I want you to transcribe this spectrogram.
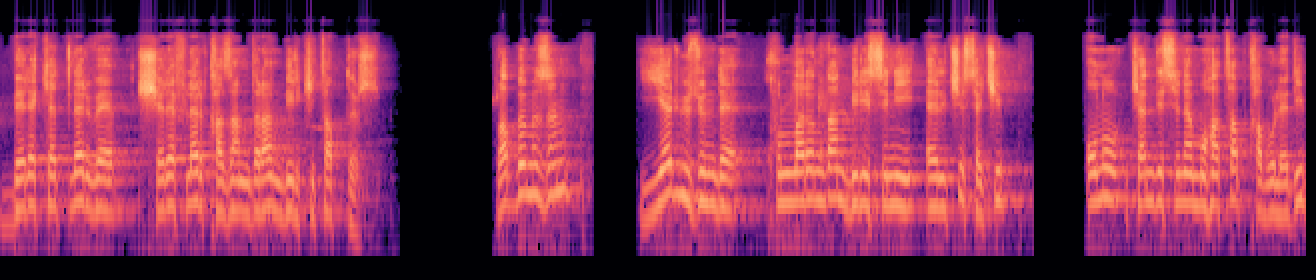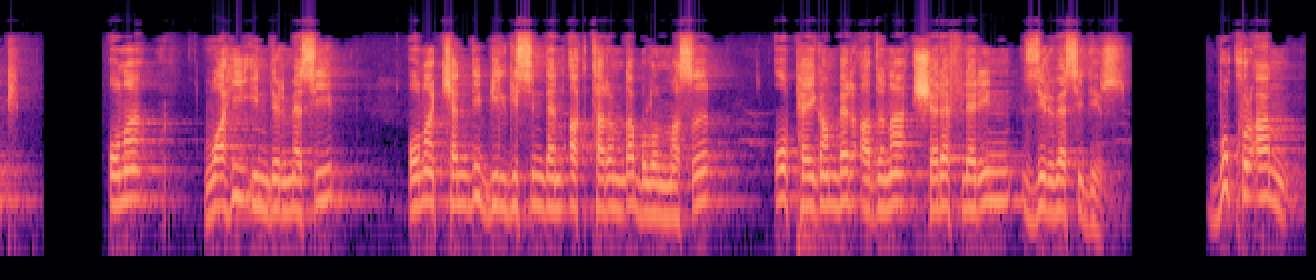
bereketler ve şerefler kazandıran bir kitaptır. Rabbimizin yeryüzünde kullarından birisini elçi seçip onu kendisine muhatap kabul edip ona vahiy indirmesi, ona kendi bilgisinden aktarımda bulunması o peygamber adına şereflerin zirvesidir. Bu Kur'an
